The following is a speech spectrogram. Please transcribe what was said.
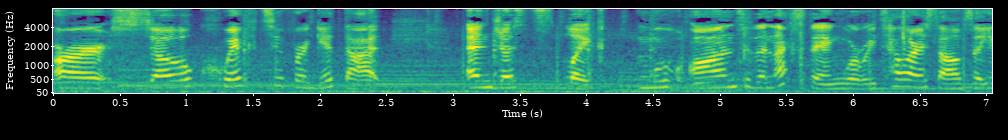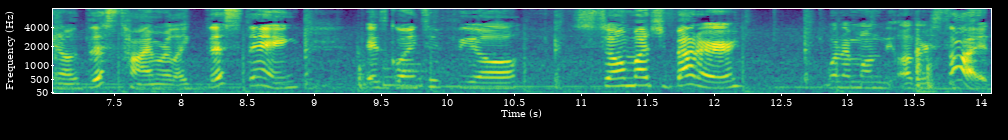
are so quick to forget that and just like move on to the next thing where we tell ourselves that, you know, this time or like this thing is going to feel so much better when I'm on the other side.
